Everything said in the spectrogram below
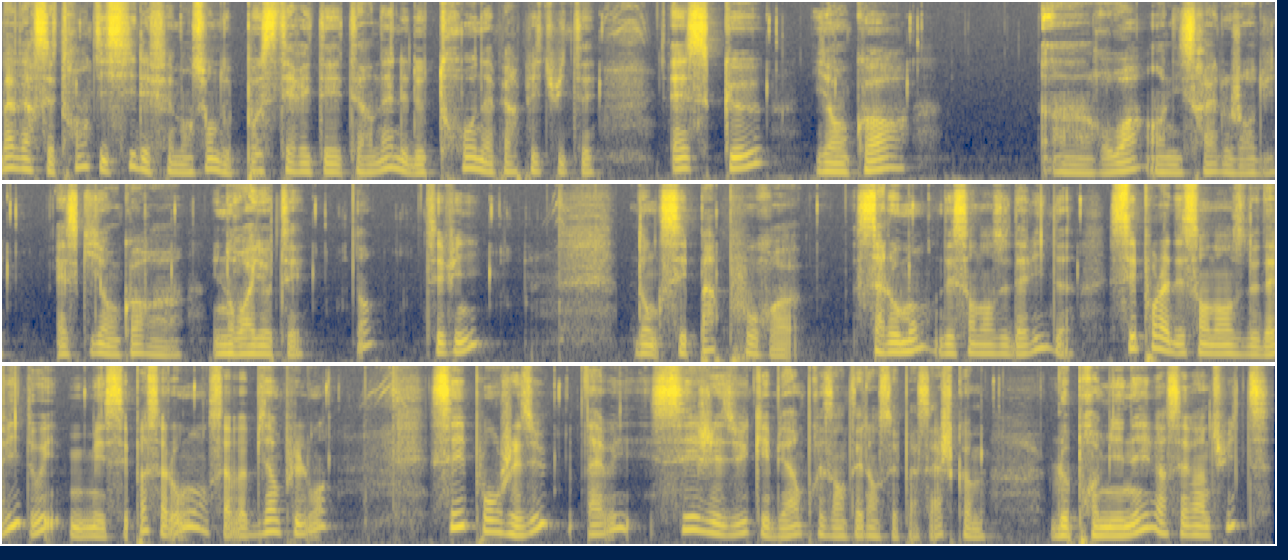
Bah, Verset 30, ici, il est fait mention de postérité éternelle et de trône à perpétuité. Est-ce qu'il y a encore un roi en Israël aujourd'hui? Est-ce qu'il y a encore une royauté? Non, c'est fini. Donc c'est pas pour euh, Salomon, descendance de David. C'est pour la descendance de David, oui, mais c'est pas Salomon, ça va bien plus loin. C'est pour Jésus. Ah oui, c'est Jésus qui est bien présenté dans ce passage comme le premier-né, verset 28,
